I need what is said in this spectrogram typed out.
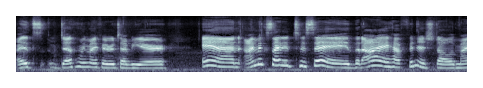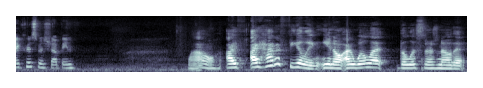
It's definitely my favorite time of year. And I'm excited to say that I have finished all of my Christmas shopping. Wow. I I had a feeling, you know, I will let the listeners know that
